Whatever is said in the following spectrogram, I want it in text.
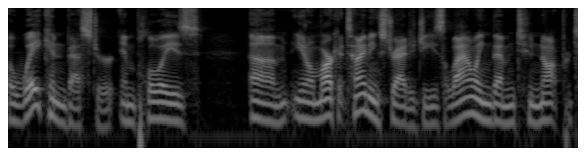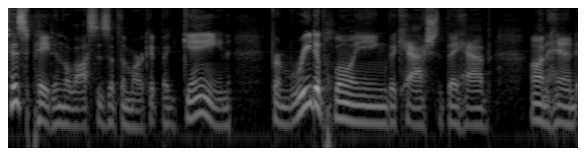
awake investor employs um, you know market timing strategies allowing them to not participate in the losses of the market but gain from redeploying the cash that they have on hand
